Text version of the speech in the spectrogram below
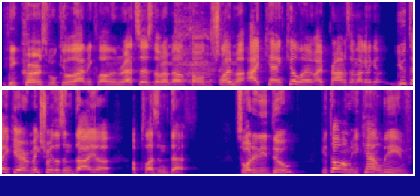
he cursed Vukilani Klal and Retzes. The Ramel told Shloima, I can't kill him. I promise I'm not going to kill him. You take care of him. Make sure he doesn't die a, a pleasant death. So what did he do? He told him you can't leave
